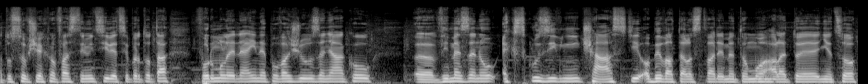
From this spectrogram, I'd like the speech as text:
A to jsou všechno fascinující věci, proto ta Formule 1 ji nepovažuji za nějakou eh, vymezenou exkluzivní části obyvatelstva, dejme tomu, hmm. ale to je něco,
